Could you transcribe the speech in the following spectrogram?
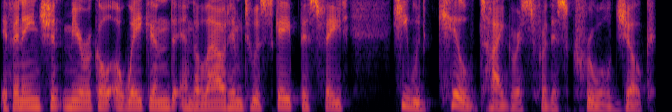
If an ancient miracle awakened and allowed him to escape this fate, he would kill Tigris for this cruel joke.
